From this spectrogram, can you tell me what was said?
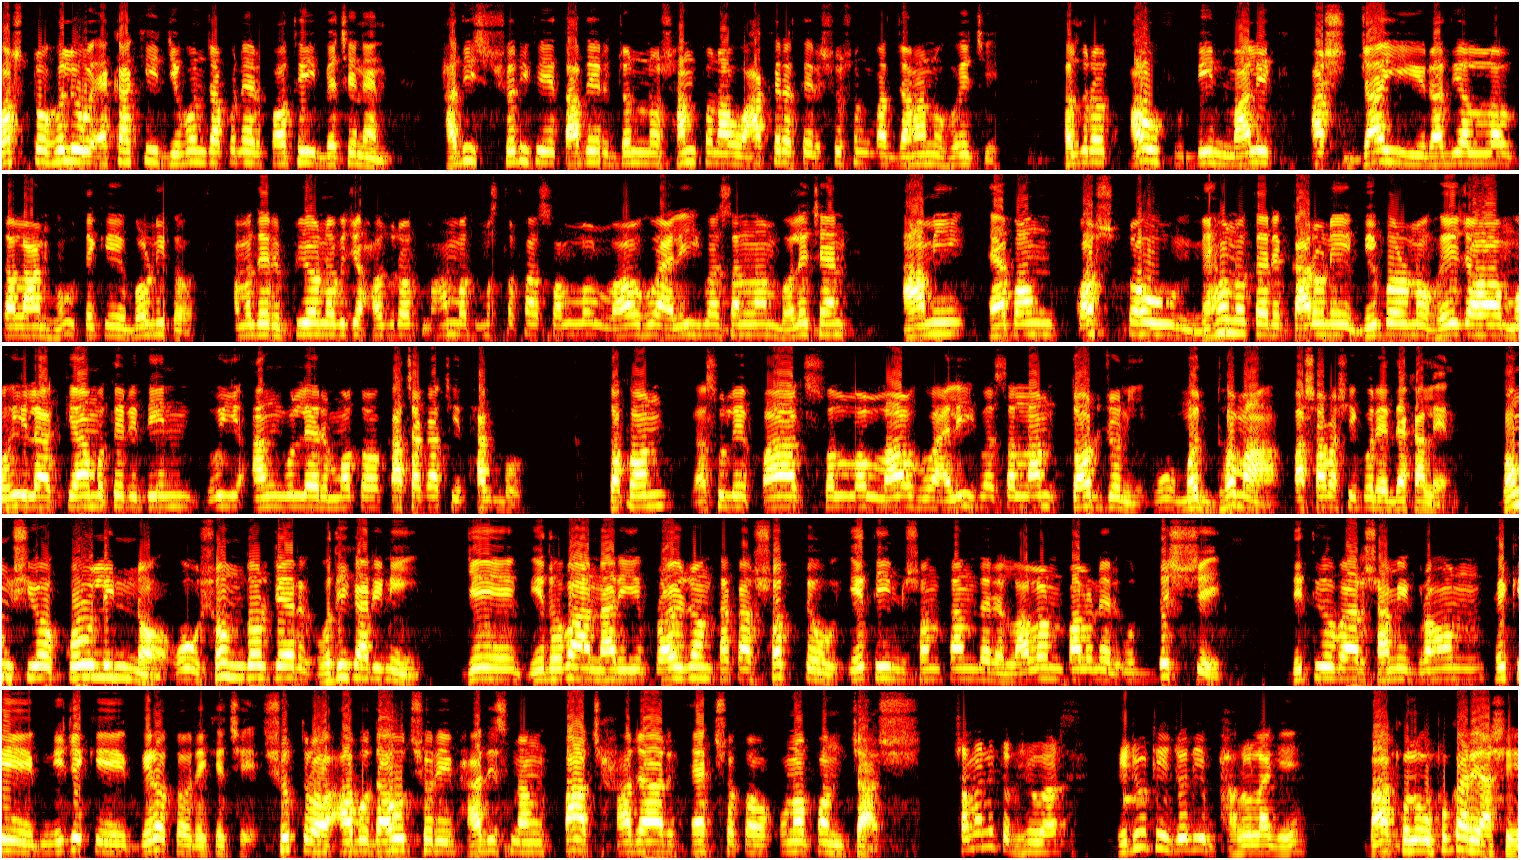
কষ্ট হলেও একাকী জীবনযাপনের পথেই বেছে নেন। হাদিস শরীফে তাদের জন্য সান্ত্বনা ও আখেরাতের সুসংবাদ জানানো হয়েছে। হজরত আউফ বিন মালিক আশজাই রাদিয়াল্লাহু তাআলাহু থেকে বর্ণিত। আমাদের প্রিয় নবীজি হজরত মোহাম্মদ মুস্তফা সাল্লাল্লাহু আলাইহি ওয়াসাল্লাম বলেছেন, আমি এবং কষ্ট ও মেহনতের কারণে বিবর্ণ হয়ে যাওয়া মহিলা কিয়ামতের দিন দুই আঙ্গুলের মতো কাছাকাছি থাকব। তখন রাসুলে পাক সাল্লাল্লাহু আলাইহি ওয়াসাল্লাম তর্জনী ও মধ্যমা পাশাপাশি করে দেখালেন। বংশীয় কৌলিন্য ও সৌন্দর্যের অধিকারিণী যে বিধবা নারী প্রয়োজন থাকা সত্ত্বেও এতিম সন্তানদের লালন পালনের উদ্দেশ্যে দ্বিতীয়বার স্বামী গ্রহণ থেকে নিজেকে বিরত রেখেছে। সূত্র আবু দাউদ শরীফ, হাদিস নং পাঁচ হাজার একশত উনপঞ্চাশ সম্মানিত ভিউয়ার্স ভিডিওটি যদি ভালো লাগে বা কোনো উপকারে আসে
